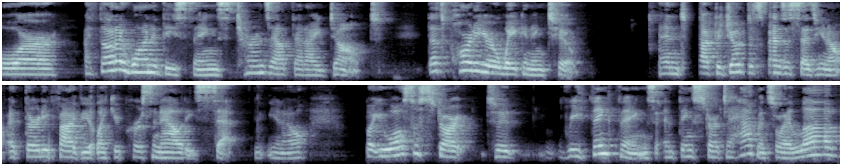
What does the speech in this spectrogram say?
Or I thought I wanted these things, turns out that I don't. That's part of your awakening too. And Dr. Joe Dispenza says, you know, at 35, you're like your personality's set, you know, but you also start to rethink things and things start to happen. So I love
